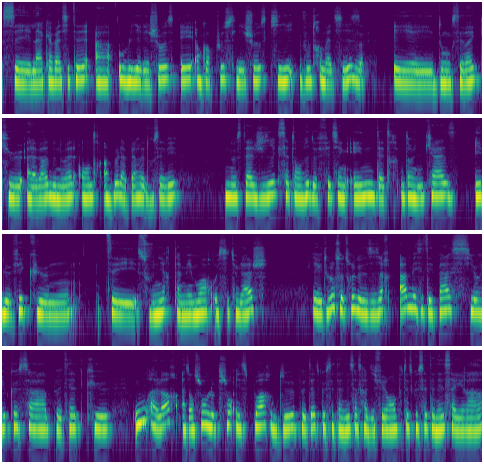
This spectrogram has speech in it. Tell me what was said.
C'est la capacité à oublier les choses et encore plus les choses qui vous traumatisent. Et donc, c'est vrai qu'à la période de Noël entre un peu la période, vous savez, nostalgique, cette envie de fitting in, d'être dans une case, et le fait que hum, tes souvenirs, ta mémoire aussi te lâche, il y avait toujours ce truc de se dire Ah, mais c'était pas si horrible que ça, peut-être que. Ou alors, attention, l'option espoir de peut-être que cette année ça sera différent, peut-être que cette année ça ira,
